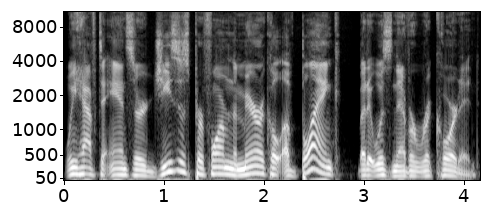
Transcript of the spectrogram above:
we have to answer Jesus performed the miracle of blank, but it was never recorded.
